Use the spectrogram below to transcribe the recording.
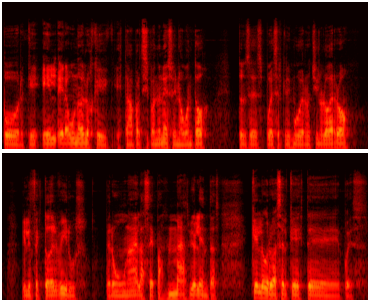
porque él era uno de los que estaba participando en eso y no aguantó, entonces puede ser que el mismo gobierno chino lo agarró y lo infectó del virus, pero una de las cepas más violentas que logró hacer que este pues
